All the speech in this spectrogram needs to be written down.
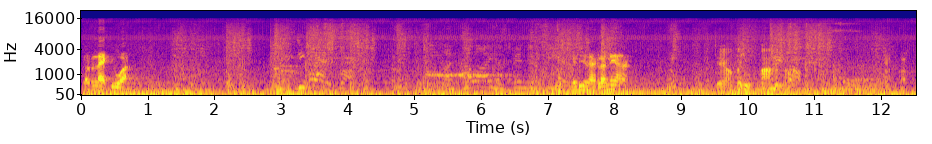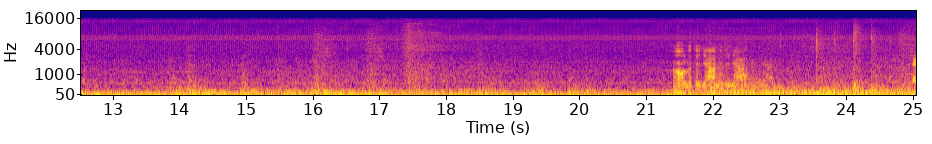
แล้วแลกอยู่อะ Defend. An ally has been defeated. ไปดีไหนแล้วเนี่ย แก้วก็อยู่ป่ากับเอ้าวนาตาญานาตาญาแน่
